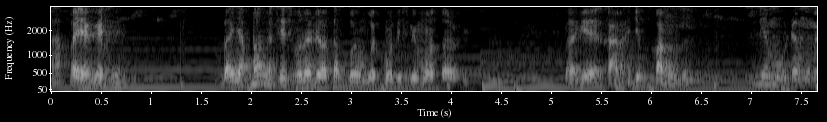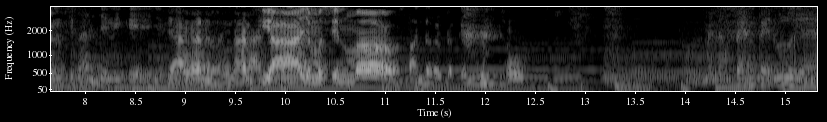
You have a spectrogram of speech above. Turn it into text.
apa ya guys ya banyak banget sih sebenarnya di otak gue yang buat modif nih motor. Lagi ya, ke arah Jepang gitu dia mau udah mau main mesin aja nih kayaknya. Jangan dong nanti standar. aja mesin mah standar udah kayak gitu main yang PNP dulu ya.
